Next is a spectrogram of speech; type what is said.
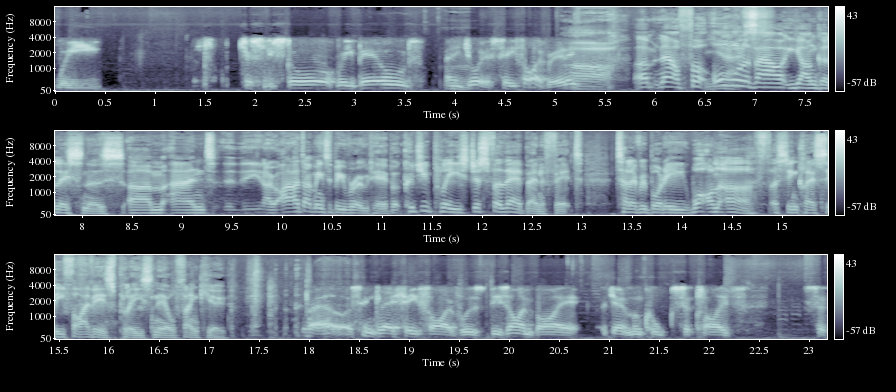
we just restore, rebuild, and enjoy a C5, really. Um, now, for all of our younger listeners, um, and you know, I I don't mean to be rude here, but could you please, just for their benefit, tell everybody what on earth a Sinclair C5 is, please, Neil? Thank you. Well, a Sinclair C5 was designed by a gentleman called Sir Clive, Sir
